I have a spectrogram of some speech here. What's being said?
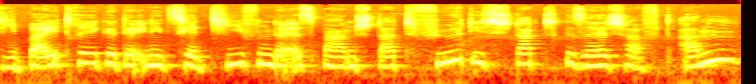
die Beiträge der Initiativen der S-Bahn-Stadt für die Stadtgesellschaft an.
